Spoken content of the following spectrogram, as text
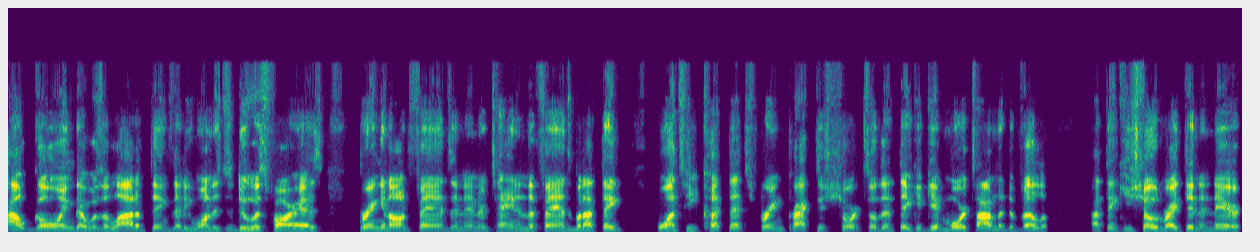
outgoing. There was a lot of things that he wanted to do as far as bringing on fans and entertaining the fans. But I think once he cut that spring practice short so that they could get more time to develop, I think he showed right then and there,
